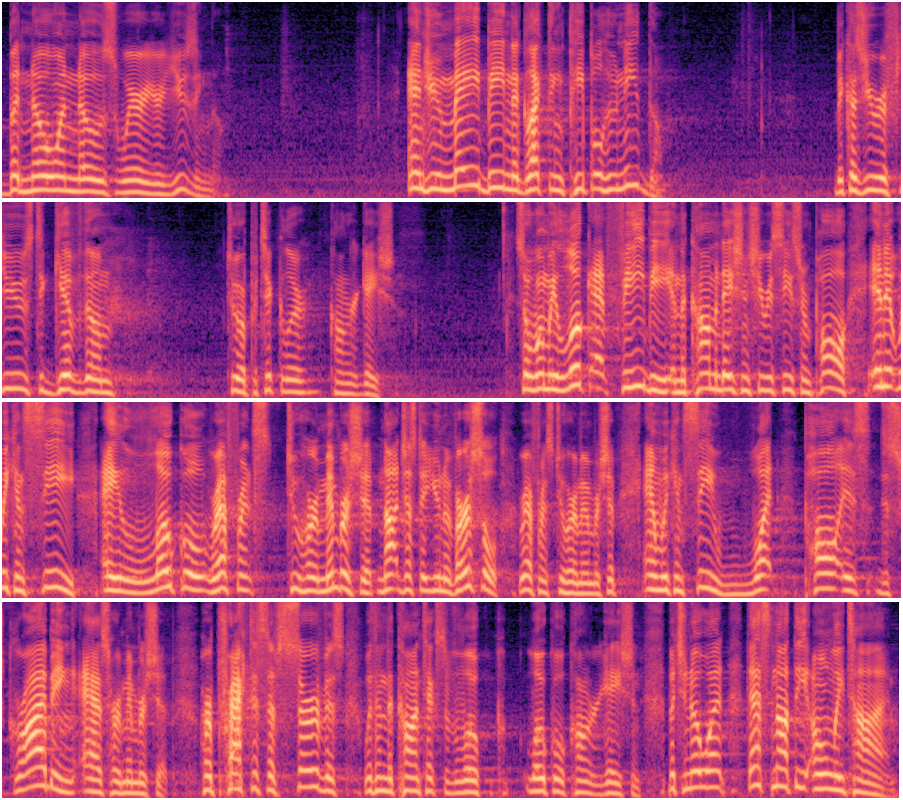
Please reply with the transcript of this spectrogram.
but no one knows where you're using them. And you may be neglecting people who need them because you refuse to give them to a particular congregation. So when we look at Phoebe and the commendation she receives from Paul, in it we can see a local reference to her membership, not just a universal reference to her membership, and we can see what Paul is describing as her membership, her practice of service within the context of the local, congregation. But you know what? That's not the only time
